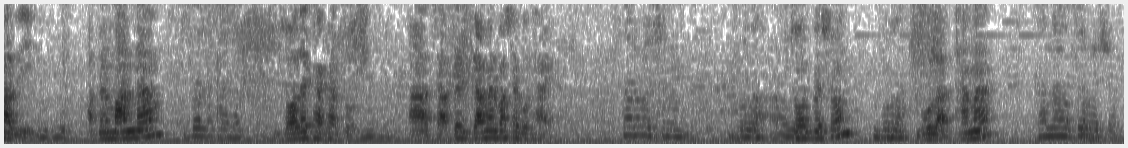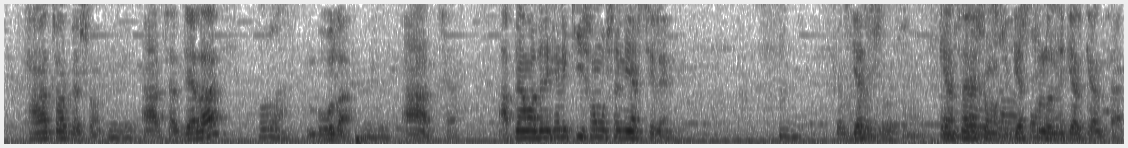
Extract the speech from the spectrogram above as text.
মাঝি। আপনার মার নাম? জলেখা খাতুন। আচ্ছা আপনার গ্রামের বাসা কোথায়? চরবেশন? ভোলা থানা? থানা চরবেশন। আচ্ছা জেলা? ভোলা আচ্ছা আপনি আমাদের এখানে কি সমস্যা নিয়ে আসছিলেন? ক্যান্সারের সমস্যা গ্যাস্ট্রোলজিক্যাল ক্যান্সার।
